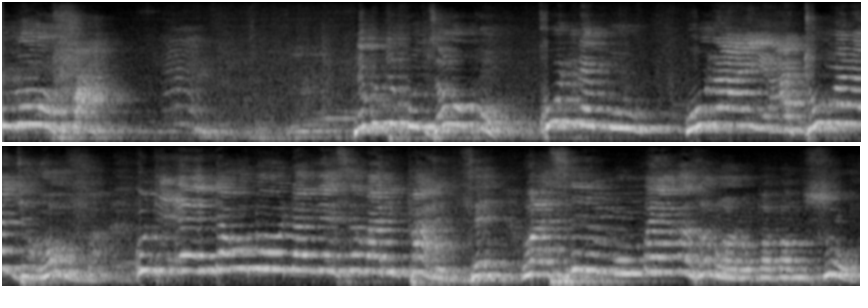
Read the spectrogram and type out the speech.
unofa. Nekuti kunze uko kune muurayi atumwa najehovha kuti enda unoona vese vari panze vasiri mumba yakazorwa ropa pamusuwo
